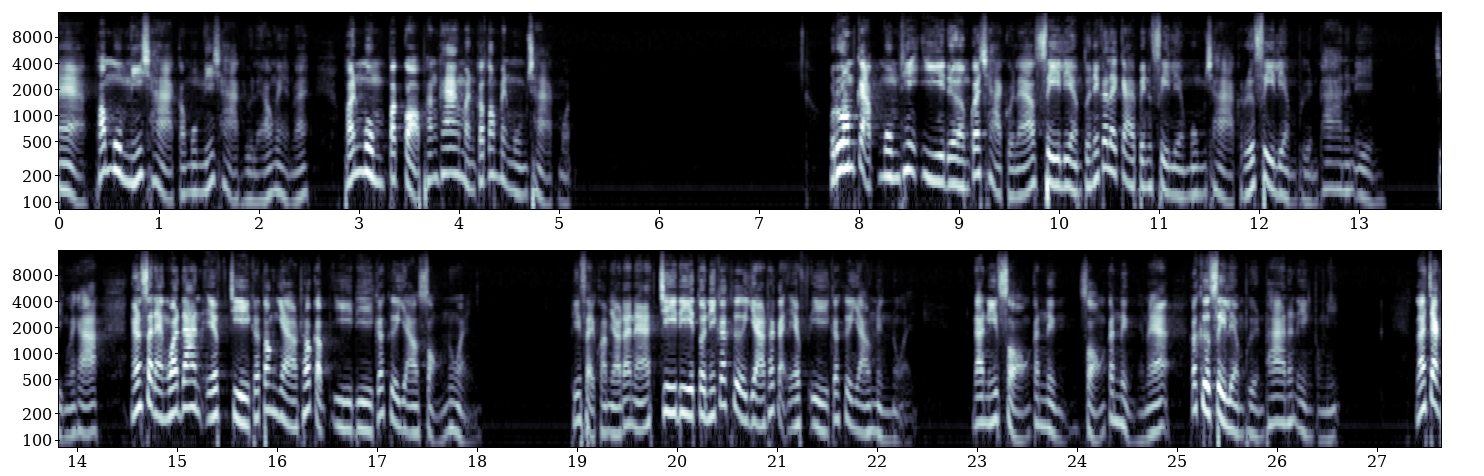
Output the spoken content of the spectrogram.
อ่าเพราะมุมนี้ฉากกับมุมนี้ฉากอยู่แล้วไงเห็นไหมเพราะมุมประกอบข้างๆ มันก็ต้องเป็นมุมฉากหมด รวมกับมุมที่ E เดิมก็ฉากอยู่แล้ว สี่เหลี่ยมตัวนี้ก็เลยกลายเป็นสี่เหลี่ยมมุมฉาก หรือสี่เหลี่ยมผืนผ้านั่นเอง จริงไหมคะ งั้นแสดงว่าด้าน FG ก็ต้องยาวเท่ากับ ED ก็คือยาว 2 หน่วย พี่ใส่ความยาวได้นะ GD ตัวนี้ก็คือยาวเท่ากับ FE ก็คือยาว 1 หน่วย ด้านนี้ 2 กับ 1 2 กับ1เห็นไหมฮะก็คือสี่เหลี่ยมผืนผ้านั่นเองตรงนี้ หลังจาก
